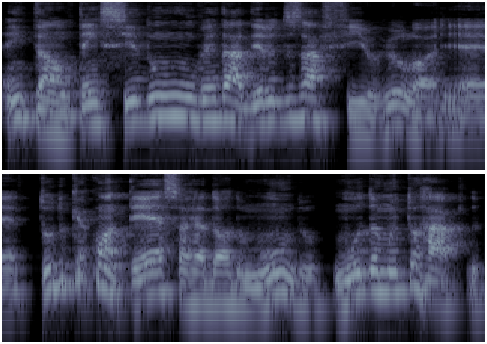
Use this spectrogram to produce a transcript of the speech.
Então, tem sido um verdadeiro desafio, viu, Lori? É, tudo que acontece ao redor do mundo muda muito rápido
